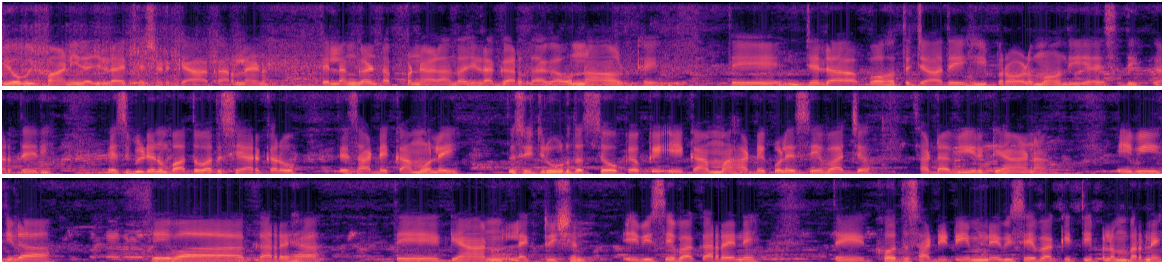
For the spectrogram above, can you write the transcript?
ਵੀ ਉਹ ਵੀ ਪਾਣੀ ਦਾ ਜਿਹੜਾ ਇੱਥੇ ਛਿੜਕਿਆ ਕਰ ਲੈਣ ਅਤੇ ਲੰਘਣ ਟੱਪਣ ਵਾਲਿਆਂ ਦਾ ਜਿਹੜਾ ਗਰਦਾ ਹੈਗਾ ਉਹ ਨਾ ਉੱਠੇ ਅਤੇ ਜਿਹੜਾ ਬਹੁਤ ਜ਼ਿਆਦਾ ਹੀ ਪ੍ਰੋਬਲਮ ਆਉਂਦੀ ਹੈ ਇਸ ਦੀ, ਗਰਦੇ ਦੀ। ਇਸ ਵੀਡੀਓ ਨੂੰ ਵੱਧ ਤੋਂ ਵੱਧ ਸ਼ੇਅਰ ਕਰੋ ਅਤੇ ਸਾਡੇ ਕੰਮ ਲਈ ਤੁਸੀਂ ਜਰੂਰ ਦੱਸਿਓ ਕਿਉਂਕਿ ਇਹ ਕੰਮ ਆ ਸਾਡੇ ਕੋਲੇ ਸੇਵਾ 'ਚ, ਸਾਡਾ ਵੀਰ ਗਿਆਨ ਆ। ਇਹ ਵੀ ਜਿਹੜਾ ਸੇਵਾ ਕਰ ਰਿਹਾ ਤੇ ਗਿਆਨ ਇਲੈਕਟ੍ਰੀਸ਼ੀਅਨ, ਇਹ ਵੀ ਸੇਵਾ ਕਰ ਰਹੇ ਨੇ ਤੇ ਖੁਦ ਸਾਡੀ ਟੀਮ ਨੇ ਵੀ ਸੇਵਾ ਕੀਤੀ, ਪਲੰਬਰ ਨੇ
